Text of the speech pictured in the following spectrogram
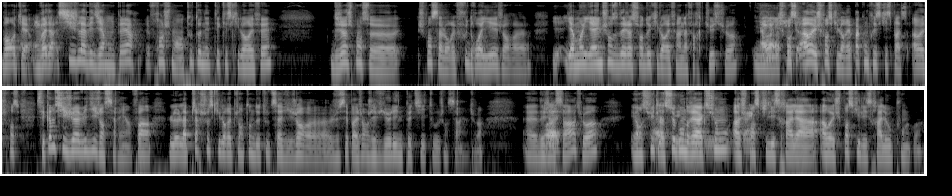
Bon, ok, on va dire, si je l'avais dit à mon père, franchement, en toute honnêteté, qu'est-ce qu'il aurait fait? Déjà, je pense, euh, je pense que ça l'aurait foudroyé. Genre, il y, a, y a une chance déjà sur deux qu'il aurait fait un infarctus, tu vois. Ah ouais, je pense, ah ouais, je pense qu'il aurait pas compris ce qui se passe. Ah ouais, je pense. C'est comme si je lui avais dit, j'en sais rien. Enfin, le- la pire chose qu'il aurait pu entendre de toute sa vie. Genre, euh, je sais pas, genre j'ai violé une petite ou j'en sais rien, tu vois. Euh, déjà Ouais. ça, tu vois. Et ensuite, la seconde réaction, ah, je pense qu'il y sera allé à... Ah ouais, je pense qu'il y sera allé au point, quoi.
